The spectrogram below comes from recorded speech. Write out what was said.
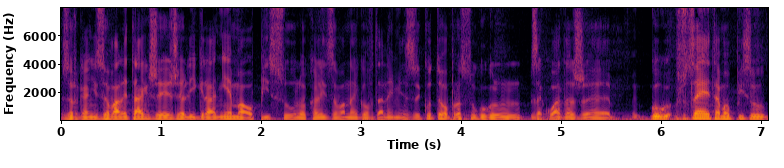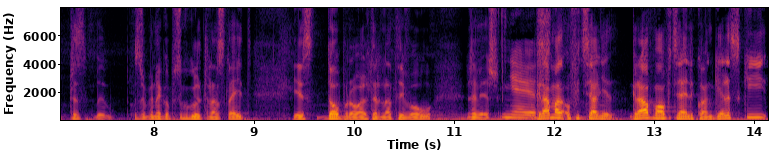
zorganizowany tak, że jeżeli gra nie ma opisu lokalizowanego w danym języku, to po prostu Google zakłada, że Google, wrzucenie tam opisu przez, zrobionego przez Google Translate jest dobrą alternatywą, że wiesz, nie jest. gra ma oficjalnie, gra ma oficjalnie tylko angielski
